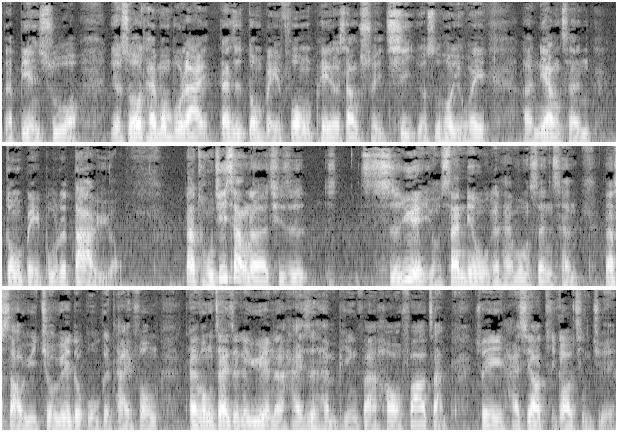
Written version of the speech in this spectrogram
的变数哦。有时候台风不来，但是东北风配合上水汽，有时候也会呃酿成东北部的大雨哦。那统计上呢，其实。十月有三点五个台风生成，那少于九月的五个台风。台风在这个月呢还是很频繁好发展，所以还是要提高警觉。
